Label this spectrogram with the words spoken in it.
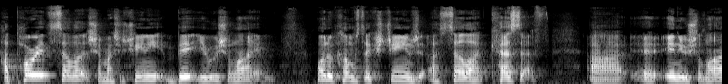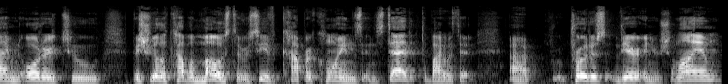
Haporit Sela Shemasheh Sheni Bit Yerushalayim. One who comes to exchange a Sela Kesef uh, in Yerushalayim in order to Bishvil Kabbalah most to receive copper coins instead to buy with it uh, produce there in Yerushalayim.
